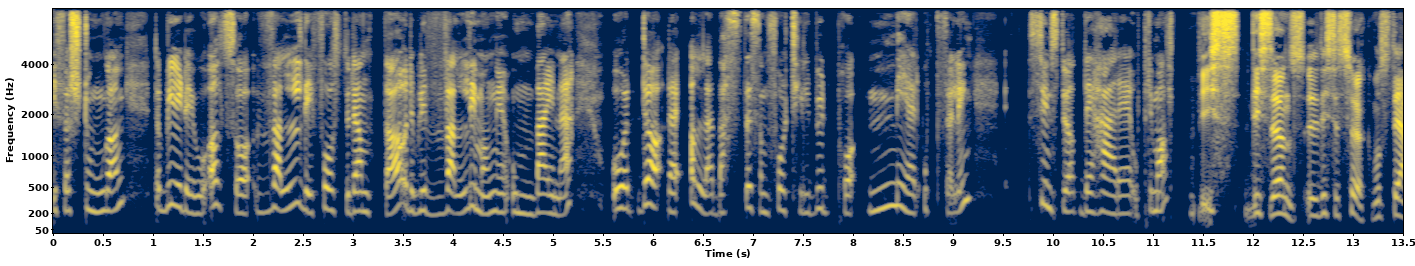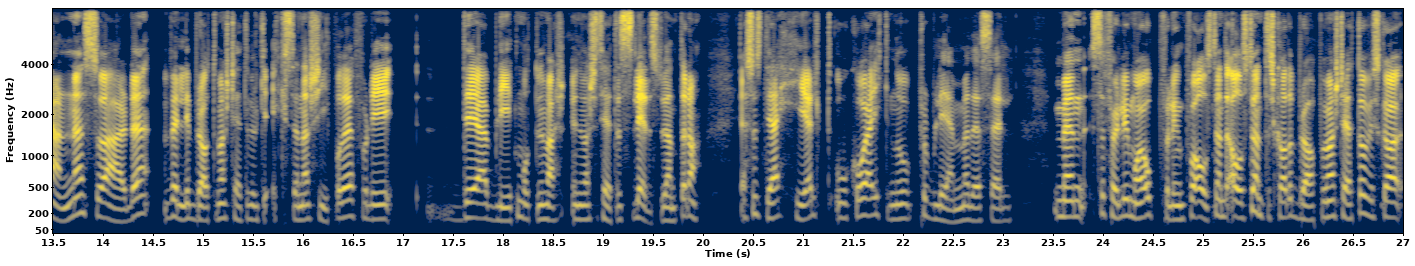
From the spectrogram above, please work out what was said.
i første omgang, da blir det jo altså veldig få studenter, og det blir veldig mange om beinet. Og da de aller beste som får tilbud på mer oppfølging, Syns du at det her er optimalt? Hvis disse, disse, søker mot stjernene, så er det veldig bra at universitetet bruker ekstra energi på det. fordi det blir på en måte universitetets ledestudenter. Da. Jeg syns det er helt OK. Jeg har ikke noe problem med det selv. Men selvfølgelig må ha oppfølging for alle studenter. Alle studenter skal ha det bra på universitetet, og vi skal,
